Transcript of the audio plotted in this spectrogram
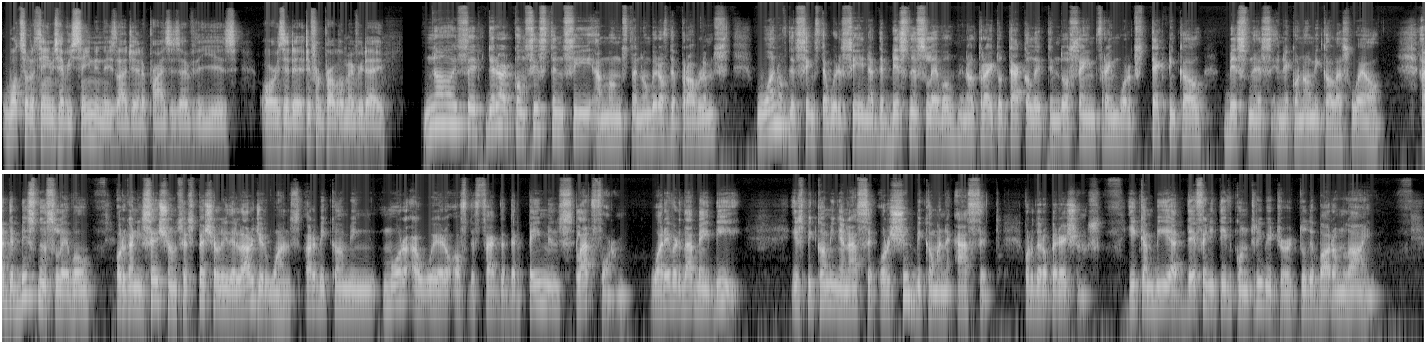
what sort of themes have you seen in these large enterprises over the years, or is it a different problem every day? No, that there are consistency amongst a number of the problems. One of the things that we're seeing at the business level, and I'll try to tackle it in those same frameworks technical, business, and economical as well. At the business level, organizations, especially the larger ones, are becoming more aware of the fact that their payments platform, whatever that may be, is becoming an asset or should become an asset for their operations. It can be a definitive contributor to the bottom line.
